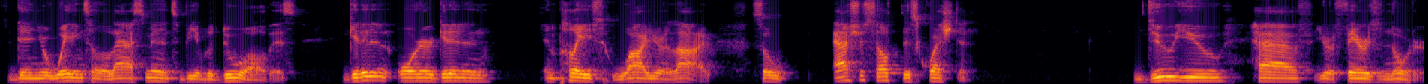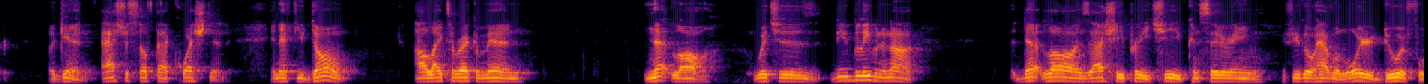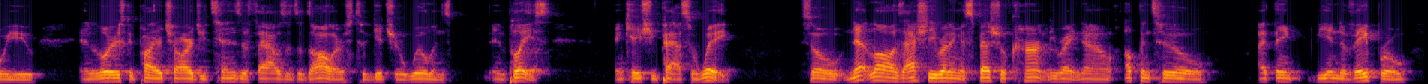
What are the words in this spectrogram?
then you're waiting till the last minute to be able to do all this. Get it in order, get it in in place while you're alive. So ask yourself this question: Do you have your affairs in order? Again, ask yourself that question. And if you don't, I'd like to recommend net law, which is, believe it or not, net law is actually pretty cheap considering if you go have a lawyer do it for you, and lawyers could probably charge you tens of thousands of dollars to get your will in, in place in case you pass away. So net law is actually running a special currently right now up until I think the end of April,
